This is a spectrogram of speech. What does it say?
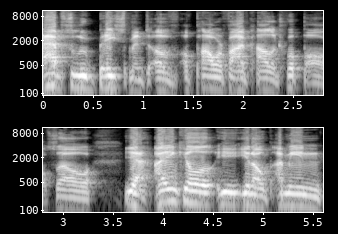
absolute basement of, of Power Five college football. So yeah, I think he'll he you know I mean.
